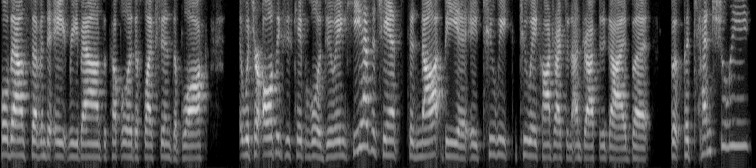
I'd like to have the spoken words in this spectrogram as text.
pull down seven to eight rebounds, a couple of deflections, a block, which are all things he's capable of doing, he has a chance to not be a, a two week two way contract and undrafted guy, but but potentially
